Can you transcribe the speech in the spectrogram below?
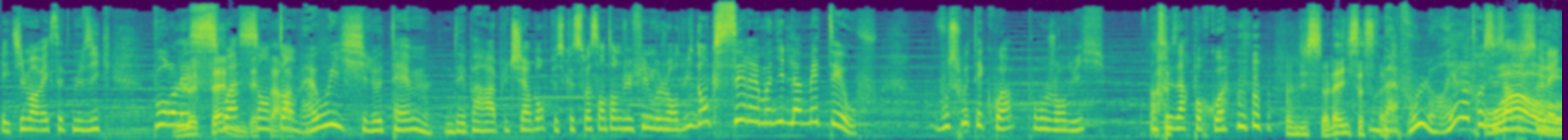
Effectivement, avec cette musique pour les 60 ans. Bah oui, le thème des parapluies de Cherbourg, puisque 60 ans du film aujourd'hui. Donc, cérémonie de la météo. Vous souhaitez quoi pour aujourd'hui? Un César pourquoi? Du soleil, ce serait. Bah vous l'aurez, notre César du soleil.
